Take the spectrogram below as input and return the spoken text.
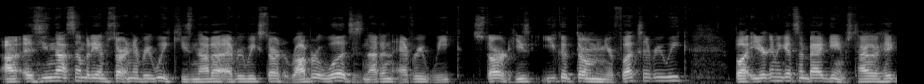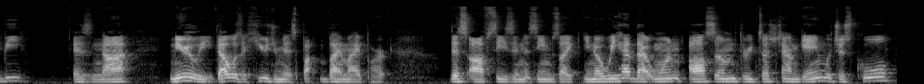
Uh, he's not somebody I'm starting every week. He's not a every week starter. Robert Woods is not an every week starter. He's you could throw him in your flex every week, but you're gonna get some bad games. Tyler Higbee is not nearly. That was a huge miss by, by my part this offseason. It seems like, you know, we had that one awesome three touchdown game, which is cool,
